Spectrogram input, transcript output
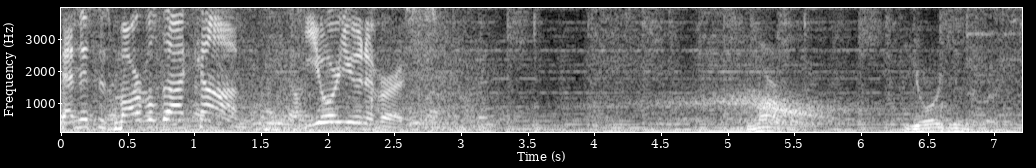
and this is Marvel.com, your universe. Marvel, your universe.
